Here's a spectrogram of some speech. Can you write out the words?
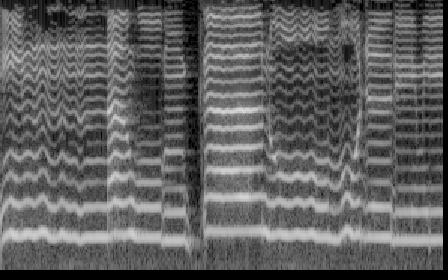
انهم كانوا مجرمين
